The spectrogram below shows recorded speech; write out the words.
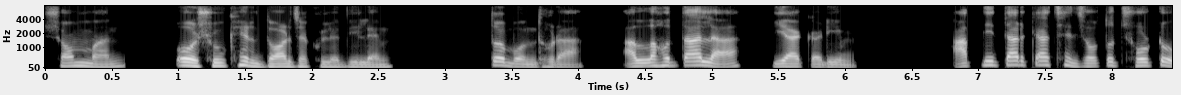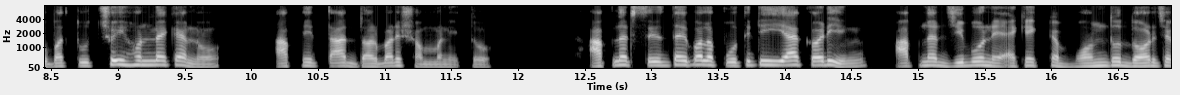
সম্মান ও সুখের দরজা খুলে দিলেন। তো বন্ধুরা, আল্লাহ তালা ইয়া করিম, আপনি তার কাছে যত ছোট বা তুচ্ছই হন না কেন, আপনি তার দরবারে সম্মানিত। আপনার সেজদায় বলা প্রতিটি ইয়া করিম আপনার জীবনে এক একটা বন্ধ দরজা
